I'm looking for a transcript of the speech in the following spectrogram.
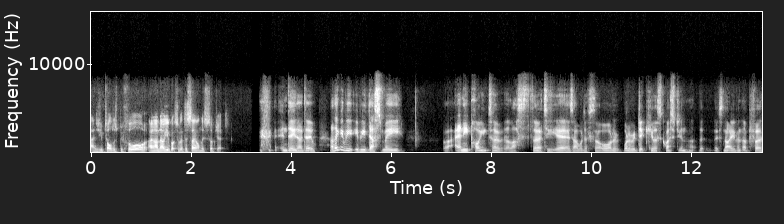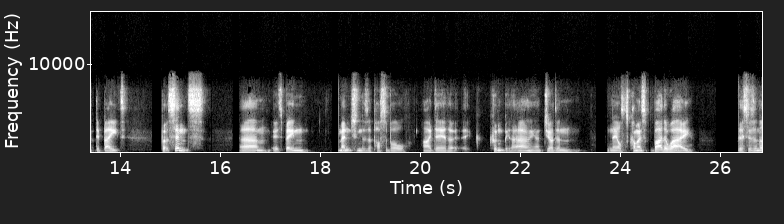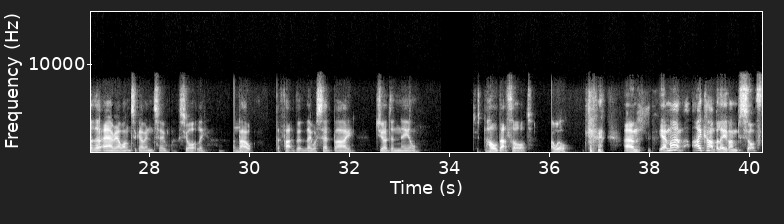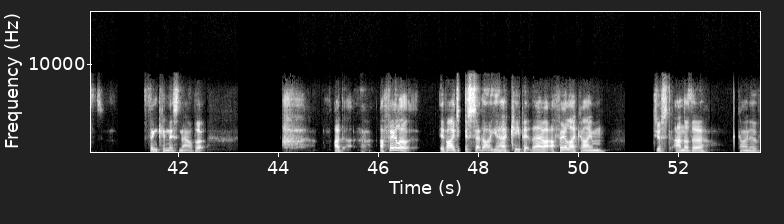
as you've told us before, and I know you've got something to say on this subject. Indeed, I do. I think if you if you'd asked me at any point over the last thirty years, I would have thought, oh, what a, what a ridiculous question. That it's not even up for debate. But since um, it's been mentioned as a possible idea that it couldn't be there. You know, Judd and Neil's comments. By the way, this is another area I want to go into shortly mm. about the fact that they were said by Judd and Neil. Just hold that thought. I will. um, yeah, my, I can't believe I'm sort of thinking this now, but I, I feel if I just said, "Oh yeah, keep it there," I feel like I'm just another kind of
